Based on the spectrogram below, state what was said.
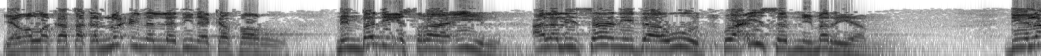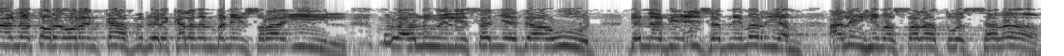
Yang Allah katakan lu'ina alladziina kafaru min Bani Israel ala lisani Daud wa Isa bin Maryam. Dilaknat orang-orang kafir dari kalangan Bani Israel melalui lisannya Daud dan Nabi Isa bin Maryam alaihi wassalatu wassalam.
